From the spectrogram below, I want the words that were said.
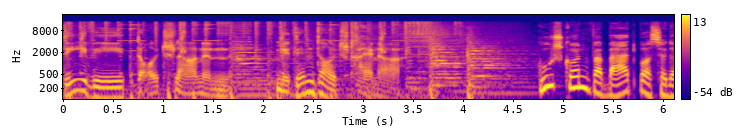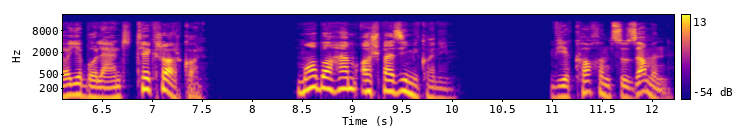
DW Deutsch lernen mit dem Deutschtrainer. گوش کن و بعد با صدای بلند تکرار کن. ما با هم آشپزی می کنیم. Wir kochen zusammen.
